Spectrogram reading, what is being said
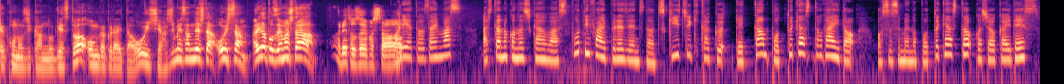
えーこの時間のゲストは音楽ライター大石はじめさんでした。大石さん、ありがとうございました。ありがとうございました。ありがとうございます。明日のこの時間は Spotify プレゼンツの月1企画月間ポッドキャストガイドおすすめのポッドキャストご紹介です。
